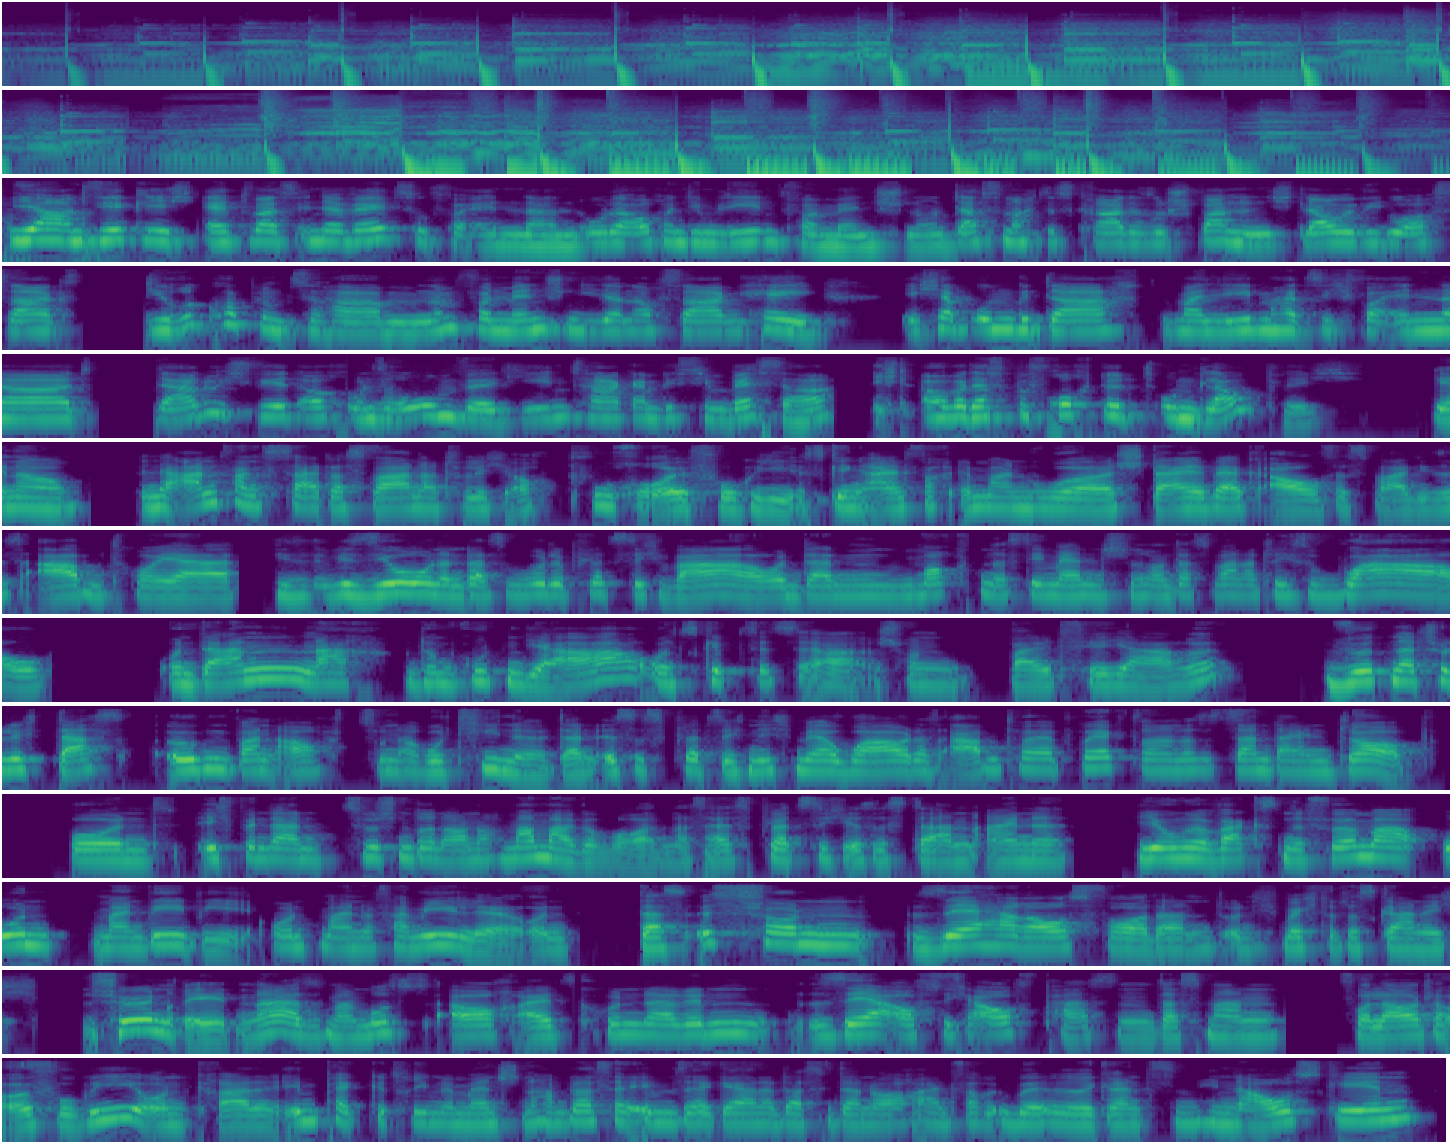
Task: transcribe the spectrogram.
Ja, und wirklich etwas in der Welt zu verändern oder auch in dem Leben von Menschen. Und das macht es gerade so spannend. Und ich glaube, wie du auch sagst, die Rückkopplung zu haben ne, von Menschen, die dann auch sagen, hey, ich habe umgedacht, mein Leben hat sich verändert, Dadurch wird auch unsere Umwelt jeden Tag ein bisschen besser. Ich glaube, das befruchtet unglaublich. Genau. In der Anfangszeit, das war natürlich auch pure Euphorie. Es ging einfach immer nur steil bergauf. Es war dieses Abenteuer, diese Vision und das wurde plötzlich wahr und dann mochten es die Menschen und das war natürlich so wow. Und dann nach einem guten Jahr, und es gibt es jetzt ja schon bald vier Jahre, wird natürlich das irgendwann auch zu einer Routine. Dann ist es plötzlich nicht mehr wow, das Abenteuerprojekt, sondern das ist dann dein Job. Und ich bin dann zwischendrin auch noch Mama geworden. Das heißt, plötzlich ist es dann eine junge, wachsende Firma und mein Baby und meine Familie. Und das ist schon sehr herausfordernd und ich möchte das gar nicht schönreden. Ne? Also man muss auch als Gründerin sehr auf sich aufpassen, dass man vor lauter Euphorie und gerade impactgetriebene Menschen haben das ja eben sehr gerne, dass sie dann auch einfach über ihre Grenzen hinausgehen.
